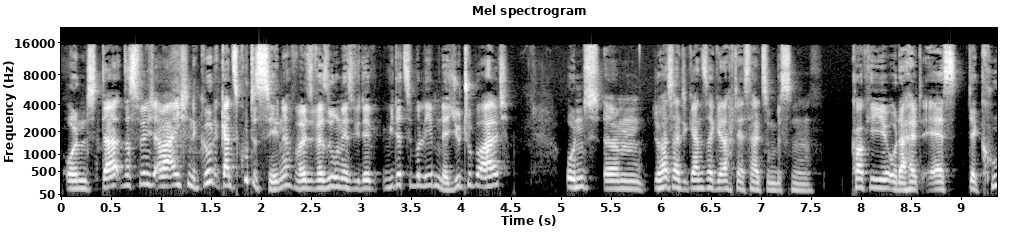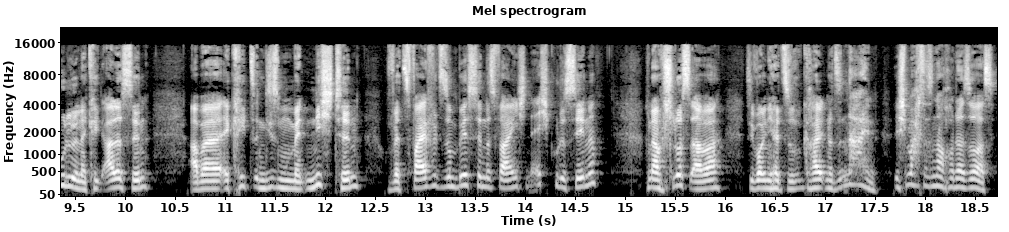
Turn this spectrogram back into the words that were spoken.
Und da, das finde ich aber eigentlich eine gut, ganz gute Szene, weil sie versuchen jetzt wieder, wieder zu beleben, der YouTuber halt. Und ähm, du hast halt die ganze Zeit gedacht, er ist halt so ein bisschen cocky oder halt er ist der Coole und er kriegt alles hin. Aber er kriegt es in diesem Moment nicht hin und verzweifelt so ein bisschen. Das war eigentlich eine echt gute Szene. Und am Schluss aber, sie wollen ihn halt zurückhalten und so, nein, ich mach das noch oder sowas.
